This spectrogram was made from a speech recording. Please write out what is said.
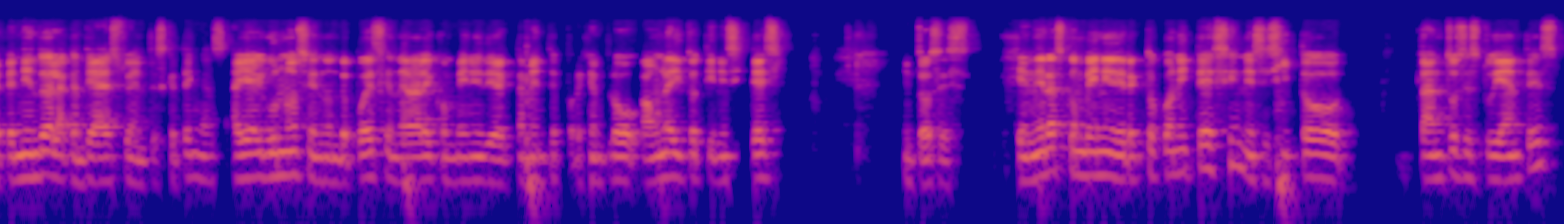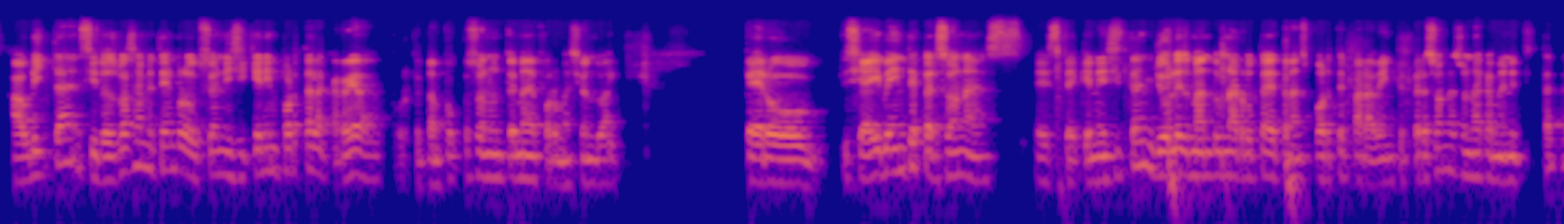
dependiendo de la cantidad de estudiantes que tengas. Hay algunos en donde puedes generar el convenio directamente, por ejemplo, a un ladito tienes ITESI. Entonces, generas convenio directo con ITESI, necesito tantos estudiantes. Ahorita, si los vas a meter en producción, ni siquiera importa la carrera, porque tampoco son un tema de formación dual. Pero si hay 20 personas este, que necesitan, yo les mando una ruta de transporte para 20 personas, una camionetita,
